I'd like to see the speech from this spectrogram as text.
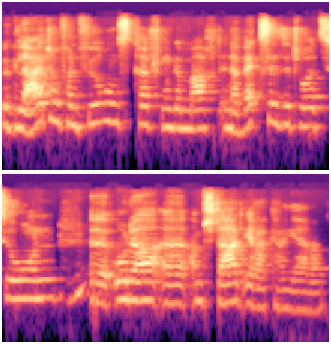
Begleitung von Führungskräften gemacht in einer Wechselsituation mhm. äh, oder äh, am Start ihrer Karriere.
